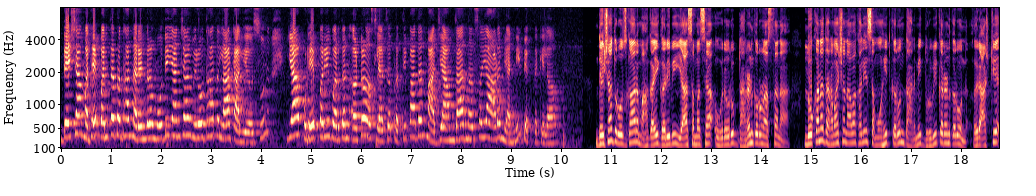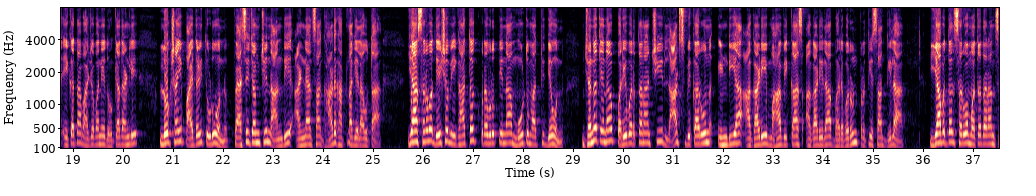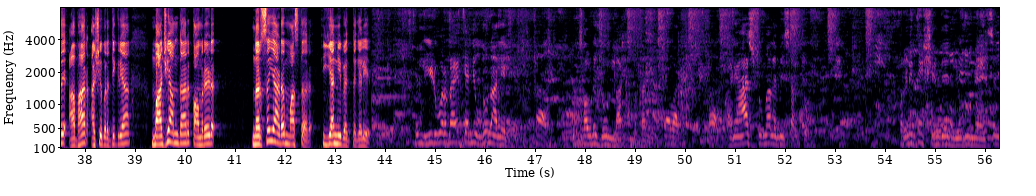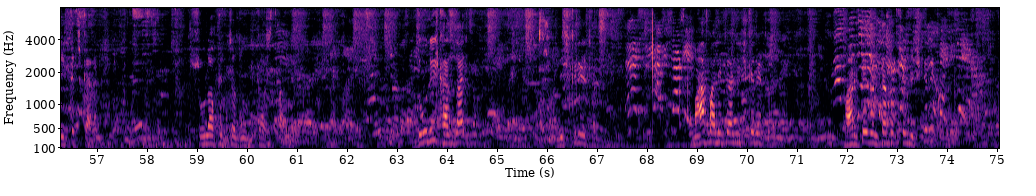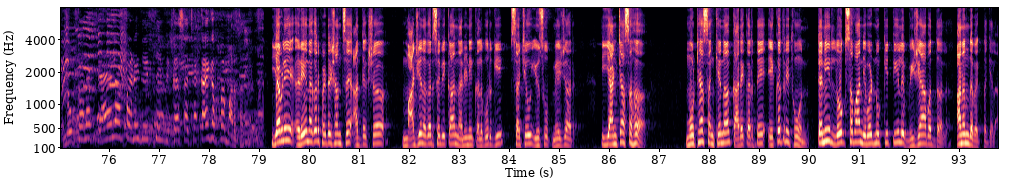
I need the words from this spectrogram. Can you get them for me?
देशामध्ये पंतप्रधान नरेंद्र मोदी यांच्या विरोधात लाट आली असून यापुढे परिवर्तन अटळ असल्याचं प्रतिपादन माजी आमदार नरसय्या आडम यांनी व्यक्त केलं. देशात रोजगार महागाई गरिबी या समस्या उग्ररूप धारण करून असताना लोकांना धर्माच्या नावाखाली समोहित करून धार्मिक ध्रुवीकरण करून राष्ट्रीय एकता भाजपाने धोक्यात आणली. लोकशाही पायदळी तुडवून फॅसिजमची नांदी आणण्याचा घाट घातला गेला होता. या सर्व देशविघातक प्रवृत्तींना मूठमाती देऊन जनतेनं परिवर्तनाची लाट स्वीकारून इंडिया आघाडी महाविकास आघाडीला भरभरून प्रतिसाद दिला. याबद्दल सर्व मतदारांचे आभार अशी प्रतिक्रिया माजी आमदार कॉम्रेड नरसय्या आडम मास्तर यांनी व्यक्त केली ते लीडवर नाही त्या निवडून आलेले आहेत. दोन लाख मतांनी. आणि आज तुम्हाला मी सांगतो. प्रणिती शिंदे निवडून यायचं एकच कारण. सोलापूरचा जो विकास थांबला दोन्ही खासदार निष्क्रिय ठरले. महापालिका निष्क्रिय ठरली. भारतीय जनता पक्ष निष्क्रिय ठरले. लोकांना प्यायला पाणी देत नाही विकासाच्या काय गप्पा मारतात? यावेळी रेनगर फेडरेशनचे अध्यक्ष माजी नगरसेविका नलिनी कलबुर्गी सचिव युसुफ मेजर यांच्यासह मोठ्या संख्येनं कार्यकर्ते एकत्रित होऊन त्यांनी लोकसभा निवडणुकीतील विजयाबद्दल आनंद व्यक्त केला.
